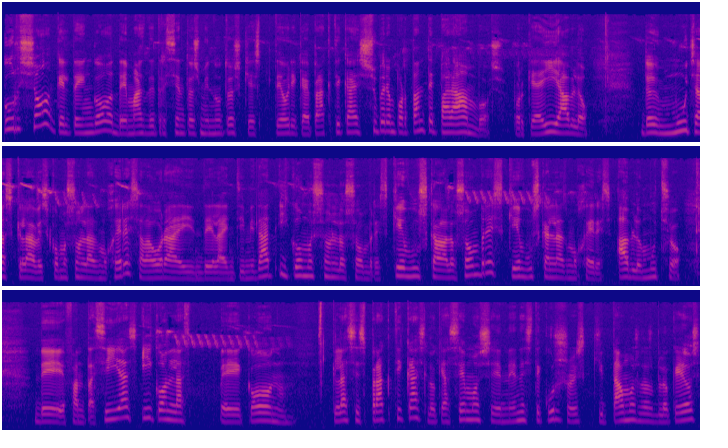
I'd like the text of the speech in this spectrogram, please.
curso que tengo de más de 300 minutos, que es teórica y práctica, es súper importante para ambos, porque ahí hablo doy muchas claves, cómo son las mujeres a la hora de la intimidad y cómo son los hombres, qué buscan los hombres, qué buscan las mujeres. Hablo mucho de fantasías y con las eh, con clases prácticas lo que hacemos en, este curso es quitamos los bloqueos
